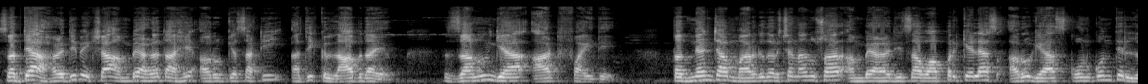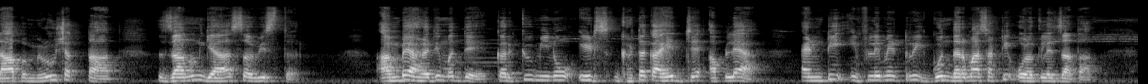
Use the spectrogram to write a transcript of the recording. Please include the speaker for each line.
Speaker 1: सध्या हळदीपेक्षा आंबे हळद आहे आरोग्यासाठी अधिक लाभदायक. जाणून घ्या आठ फायदे. तज्ज्ञांच्या मार्गदर्शनानुसार आंबे हळदीचा वापर केल्यास आरोग्यास कोणकोणते लाभ मिळू शकतात जाणून घ्या सविस्तर. आंबे हळदीमध्ये कर्क्युमिनोइड्स घटक आहेत जे आपल्या अँटी इन्फ्लेमेटरी गुणधर्मासाठी ओळखले जातात.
